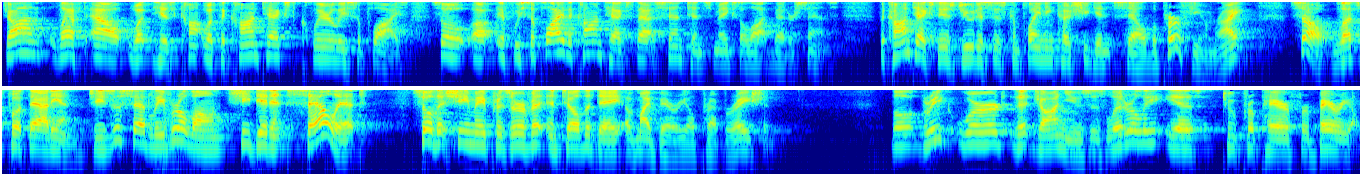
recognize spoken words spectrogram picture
John left out what, his, what the context clearly supplies. So uh, if we supply the context, that sentence makes a lot better sense. The context is Judas is complaining because she didn't sell the perfume, right? So let's put that in. Jesus said, Leave her alone. She didn't sell it so that she may preserve it until the day of my burial preparation. The Greek word that John uses literally is to prepare for burial.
